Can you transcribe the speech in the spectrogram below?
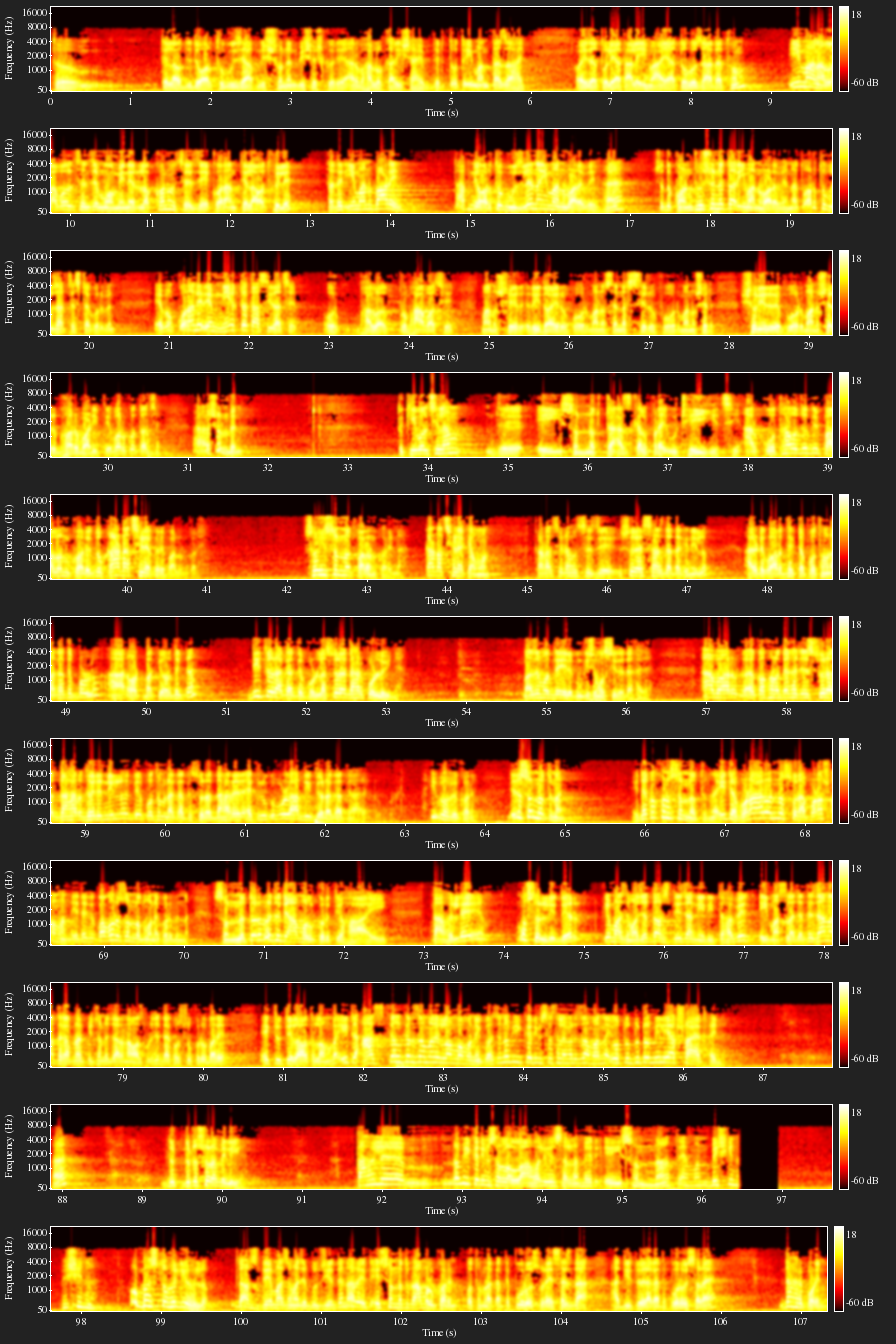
তো তেলাওয়াত যদি অর্থ বুঝে আপনি শোনেন, বিশেষ করে আর ভালো কারি সাহেবদের, তো তো ইমান তাজা হয়। ওয়াইজা তলিয়াত আলাইহিম আয়াতহু জাদাতহুম ইমান আল্লাহ বলছেন যে মমিনের লক্ষণ হচ্ছে যে কোরআন তেলাওত হইলে তাদের ইমান বাড়ে। তো আপনি অর্থ বুঝলে না ইমান বাড়বে হ্যাঁ? শুধু কণ্ঠ শুনে তো আর ইমান বাড়বে না, তো অর্থ বোঝার চেষ্টা করবেন। এবং কোরআনের এমনি একটা তাসির আছে। ওর ভালো প্রভাব আছে মানুষের হৃদয়ের উপর, মানুষের নফসের উপর, মানুষের শরীরের উপর, মানুষের ঘর বাড়িতে বরকত আছে। শুনবেন। তো কি বলছিলাম? যে এই সন্ন্যতটা আজকাল প্রায় উঠেই গেছে। আর কোথাও যদি পালন করে, তো কাটা ছেঁড়া করে পালন করে। সহি সন্ন্যত পালন করে না। কাটা ছেঁড়া কেমন? কাটা ছেঁড়া হচ্ছে যে সুরেশ সাজদাটাকে নিল, আর এটাকে অর্ধেকটা প্রথম রাখাতে পড়ল, আর বাকি অর্ধেকটা দ্বিতীয় রাখাতে পড়ল, সুরা দাহার পড়লোই না। মাঝে মধ্যে এরকম কিছু মসজিদে দেখা যায়। আবার কখনো দেখা যায় সুরাত দাহার ধরে নিল, দিয়ে প্রথম রাখাতে সুরাত দাহারের এক রুকু পড়ল, আর দ্বিতীয় রাখাতে আর এক রুকু পড়ল। এইভাবে করে। এটা সন্ন্যত নয়। এটা কখনো সন্ন্যত না। এটা পড়া আর অন্য সোরা পড়া সমান। এটাকে কখনো সন্ন্যত মনে করবেন না। সন্ন্যতের উপর যদি আমল করতে হয়, তাহলে মুসল্লিদের কে মাঝে মাঝে দর্শ দিয়ে জানিয়ে দিতে হবে, এই মাসলা যাতে জানা থাকে। আপনার পিছনে যারা নামাজ পড়েছে, দেখো, শুক্রবারে একটু তেলাওয়াত লম্বা। এটা আজকালকার জামানে লম্বা মনে করেছে। নবী করিম সাল্লামের জামানা ও তো দুটো মিলিয়ে একশো আয়াত হয় না। হ্যাঁ? দুটো সোরা মিলিয়ে। তাহলে নবী করিম সাল্লামের এই সন্ন্যাত এমন বেশি না। বেশি না। অভ্যস্ত হলি হলো। দাস দিয়ে মাঝে মাঝে বুঝিয়ে দেন, আর এই সন্ন্যত আমল করেন। প্রথম রাখাতে পুরো সুরায় সাজদা, আর দ্বিতীয় রাখাতে পুরো সুরায় দাহার পড়েন।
